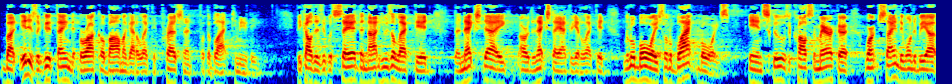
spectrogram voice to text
But it is a good thing that Barack Obama got elected president for the black community. Because as it was said the night he was elected, the next day, or the next day after he got elected, little boys, little black boys in schools across America weren't saying they wanted to be a,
